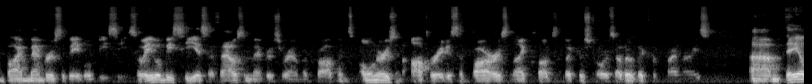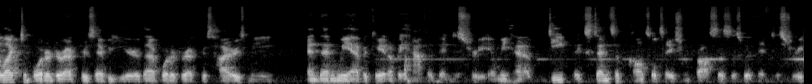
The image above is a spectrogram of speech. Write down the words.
by members of Able BC. So Able BC has a thousand members around the province, owners and operators of bars, nightclubs, liquor stores, other liquor primaries. Um, they elect a board of directors every year. That board of directors hires me, and then we advocate on behalf of industry. And we have deep, extensive consultation processes with industry.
